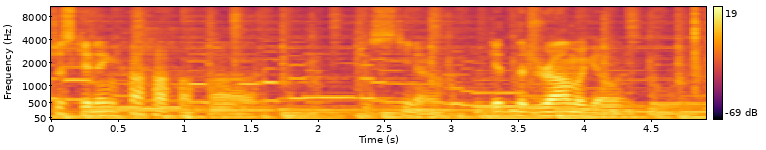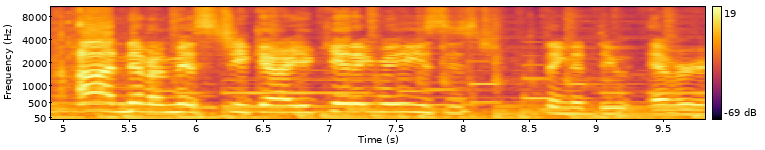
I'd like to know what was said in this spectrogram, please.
Just kidding. Ha ha ha ha. Just, you know, getting the drama going. I never miss Chica. Are you kidding me? This is thing to do ever.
